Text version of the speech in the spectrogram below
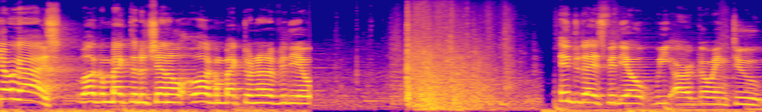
Yo guys, welcome back to the channel, welcome back to another video. In today's video we are going to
